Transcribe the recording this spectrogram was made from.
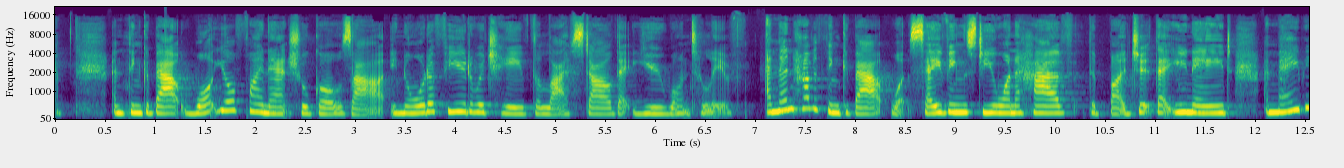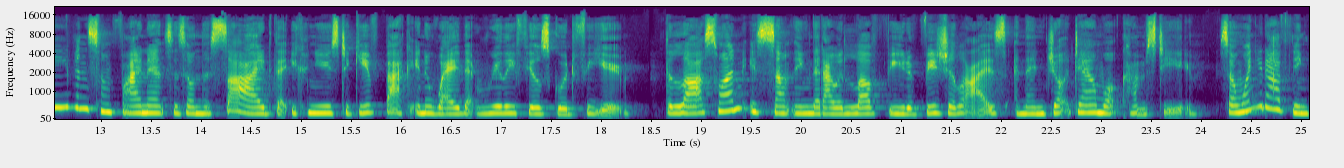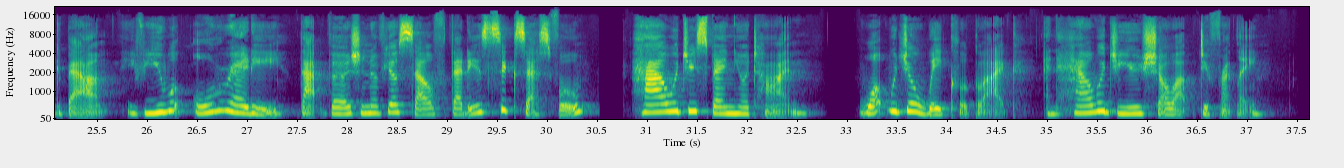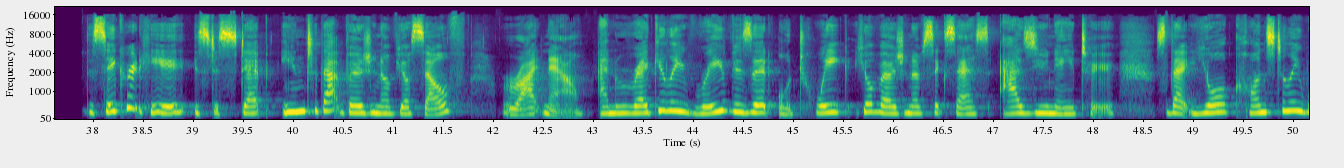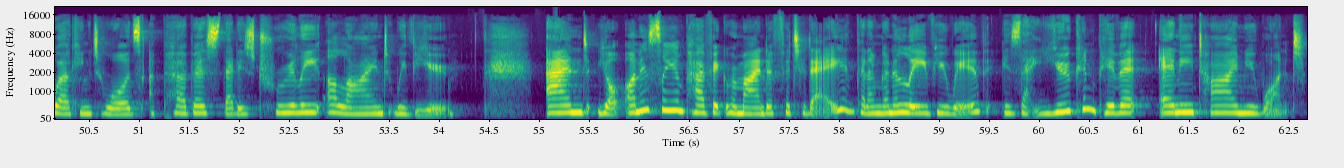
and think about what your financial goals are in order for you to achieve the lifestyle that you want to live. And then have a think about what savings do you want to have, the budget that you need, and maybe even some finances on the side that you can use to give back in a way that really feels good for you. The last one is something that I would love for you to visualize and then jot down what comes to you. So I want you to have think about if you were already that version of yourself that is successful, how would you spend your time? What would your week look like? And how would you show up differently? The secret here is to step into that version of yourself right now and regularly revisit or tweak your version of success as you need to so that you're constantly working towards a purpose that is truly aligned with you. And your honestly imperfect reminder for today that I'm going to leave you with is that you can pivot anytime you want.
